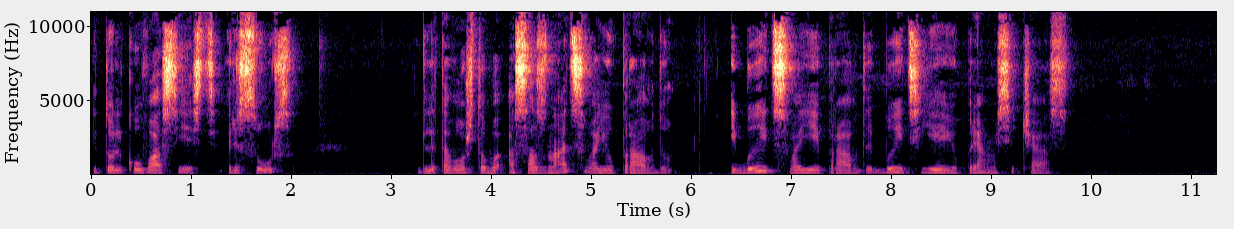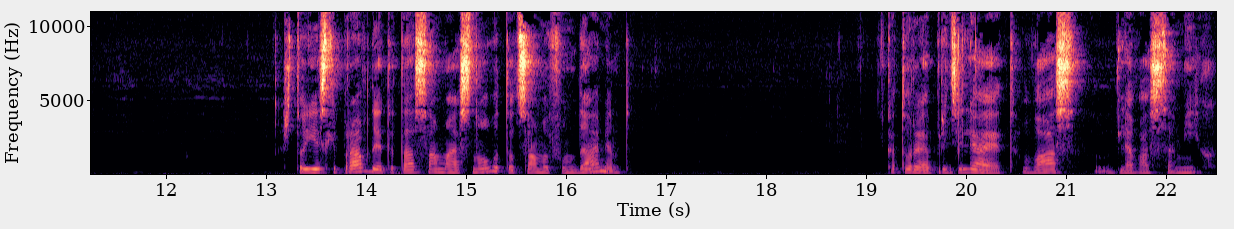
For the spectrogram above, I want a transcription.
и только у вас есть ресурс для того, чтобы осознать свою правду и быть своей правдой, быть ею прямо сейчас. Что если правда это та самая основа, тот самый фундамент, который определяет вас для вас самих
